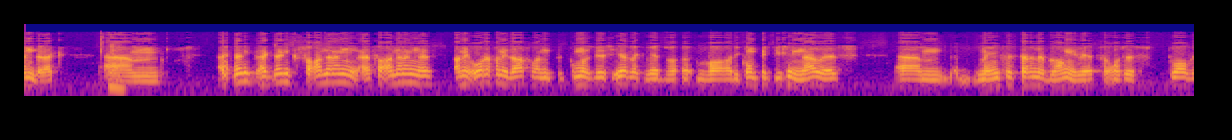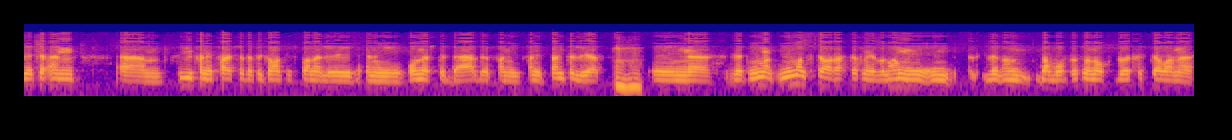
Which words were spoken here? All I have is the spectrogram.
indruk. Ja. Ehm um, ek dink ek dink verandering verandering is aan die orde van die dag want kom ons wees eerlik weet waar, waar die kompetisie nou is. Ehm um, mense stel in belang, jy weet, ons is 12 weke in ehm um, vier van die vyf Suid-Afrikaanse spanne lê in die onderste derde van die van die punte leer. Mm -hmm. En uh weet niemand niemand stel regtig meer belang nie en weet dan dan word ons nog blootgestel aan 'n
